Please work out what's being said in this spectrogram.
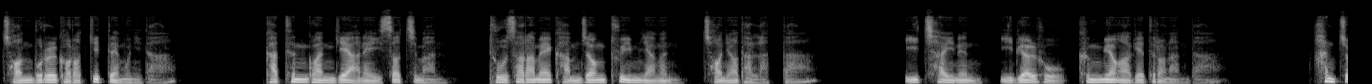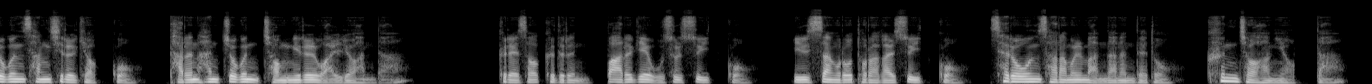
전부를 걸었기 때문이다. 같은 관계 안에 있었지만 두 사람의 감정 투입량은 전혀 달랐다. 이 차이는 이별 후 극명하게 드러난다. 한쪽은 상실을 겪고 다른 한쪽은 정리를 완료한다. 그래서 그들은 빠르게 웃을 수 있고 일상으로 돌아갈 수 있고 새로운 사람을 만나는데도 큰 저항이 없다.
